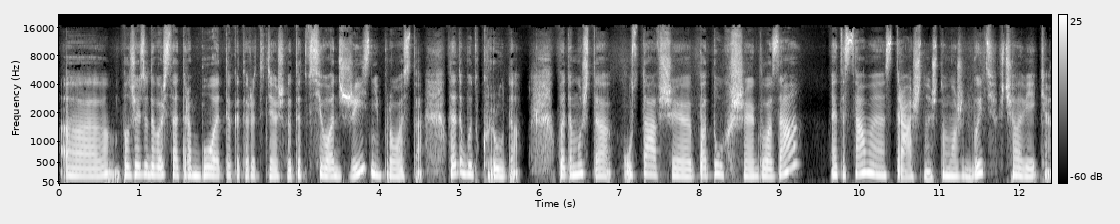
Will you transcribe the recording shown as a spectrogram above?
э, получать удовольствие от работы, которую ты делаешь, вот от всего, от жизни просто. Вот это будет круто. Потому что уставшие, потухшие глаза — это самое страшное, что может быть в человеке.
